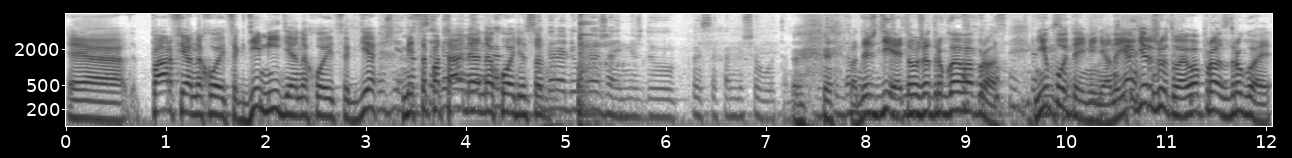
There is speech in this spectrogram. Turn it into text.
э, Парфия находится, где Мидия находится, где Подожди, а Месопотамия собирали, находится. Собирали урожай между Песахом и Шавуотом? Подожди, это уже другой вопрос. Не путай меня, но я держу твой вопрос другой.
